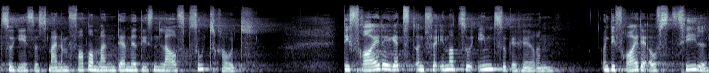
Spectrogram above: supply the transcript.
zu Jesus, meinem Vatermann, der mir diesen Lauf zutraut die Freude, jetzt und für immer zu ihm zu gehören und die Freude aufs Ziel,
